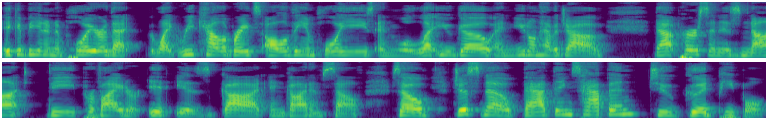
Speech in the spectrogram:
It could be an employer that like recalibrates all of the employees and will let you go and you don't have a job. That person is not the provider. It is God and God himself. So just know bad things happen to good people.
